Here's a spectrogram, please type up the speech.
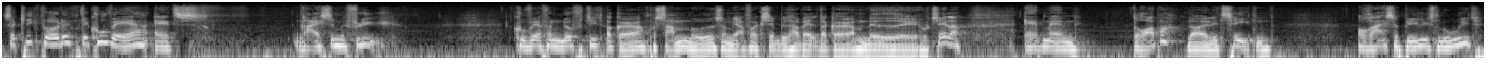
Så kig på det. Det kunne være, at rejse med fly kunne være fornuftigt at gøre på samme måde, som jeg for eksempel har valgt at gøre med øh, hoteller. At man dropper loyaliteten og rejser billigst muligt.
